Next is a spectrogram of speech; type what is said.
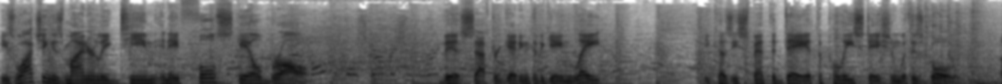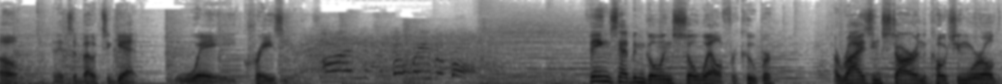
He's watching his minor league team in a full scale brawl. This after getting to the game late because he spent the day at the police station with his goalie. Oh, and it's about to get way crazier. Unbelievable. Things had been going so well for Cooper. A rising star in the coaching world,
